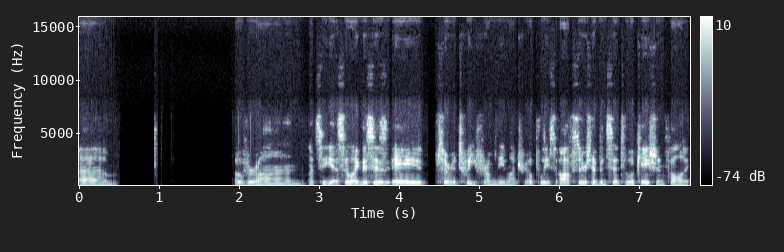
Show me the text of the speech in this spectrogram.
Um over on let's see yeah so like this is a sort of a tweet from the montreal police officers have been sent to location following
